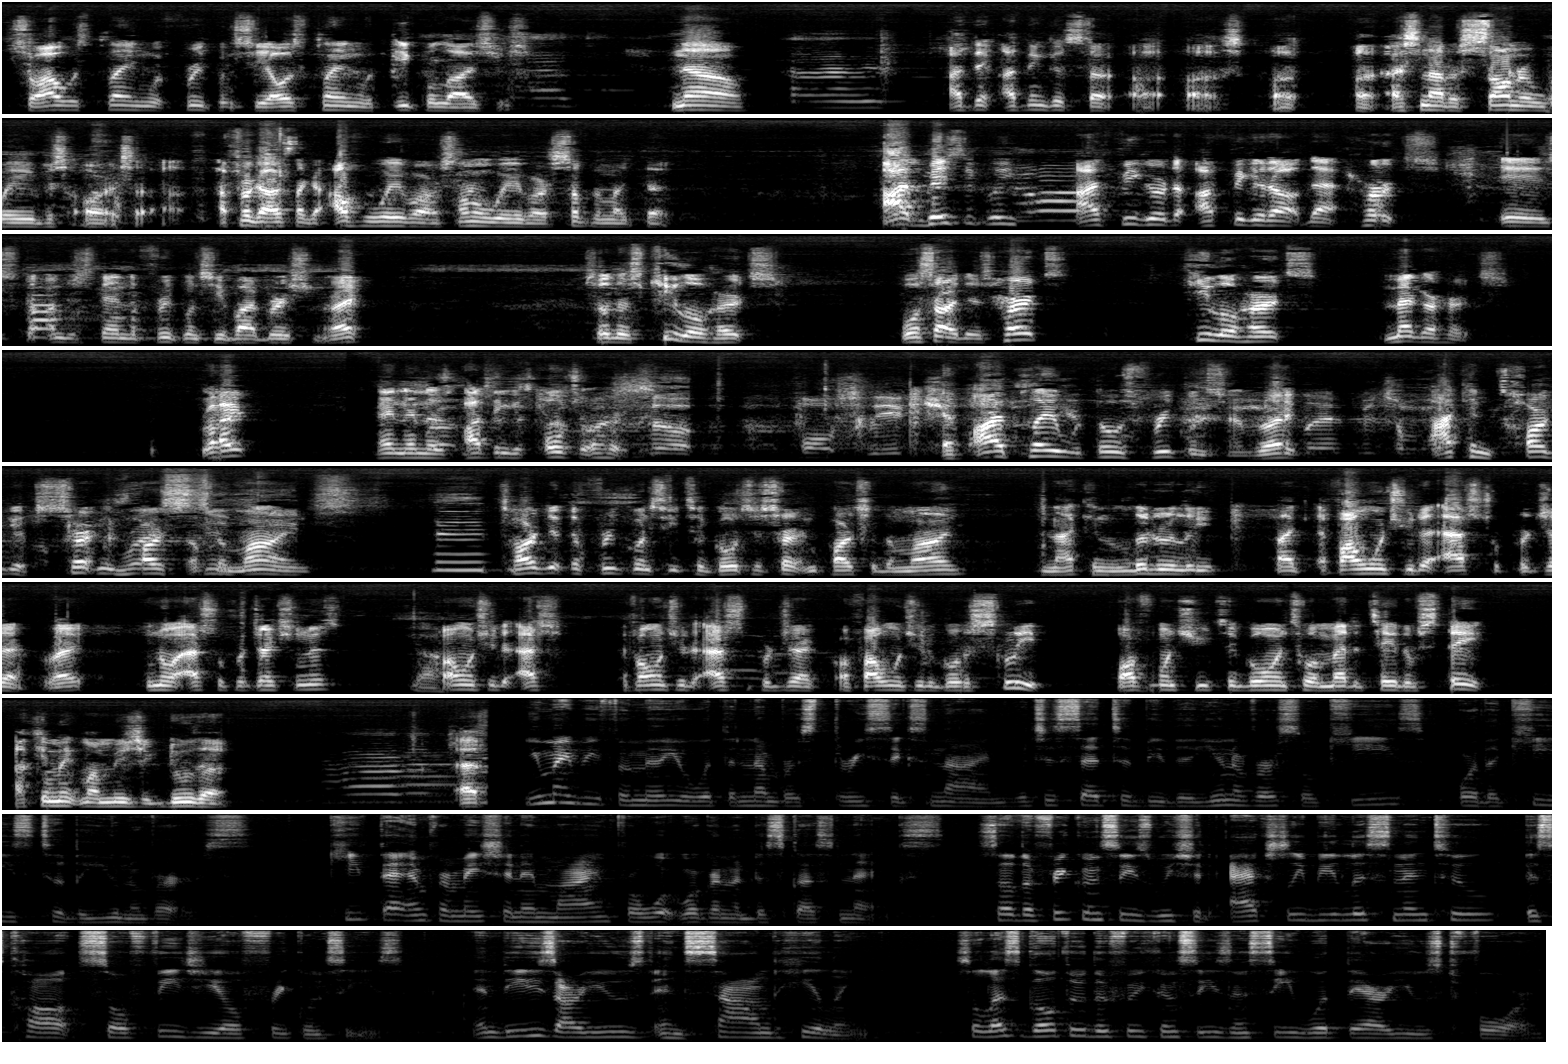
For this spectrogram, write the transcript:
So I was playing with frequency. I was playing with equalizers. Now, I think I think it's a, a, a, a, a it's not a sonar wave. It's or it's a, I forgot. It's like an alpha wave or a sonar wave or something like that. I basically I figured I figured out that hertz is to understand the frequency vibration, right? So there's kilohertz. Well, sorry, there's hertz, kilohertz, megahertz, right? And then there's I think it's ultra hertz. If I play with those frequencies, right, I can target certain parts of the mind, target the frequency to go to certain parts of the mind, and I can literally, like, if I want you to astral project, right? You know what astral projection is? If I want you to ast- if I want you to astral project, or if I want you to go to sleep, or if I want you to go into a meditative state, I can make my music do that. At You may be familiar with the numbers 369, which is said to be the universal keys or the keys to the universe. Keep that information in mind for what we're going to discuss next. So, the frequencies we should actually be listening to is called solfeggio frequencies, and these are used in sound healing. So, let's go through the frequencies and see what they are used for.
